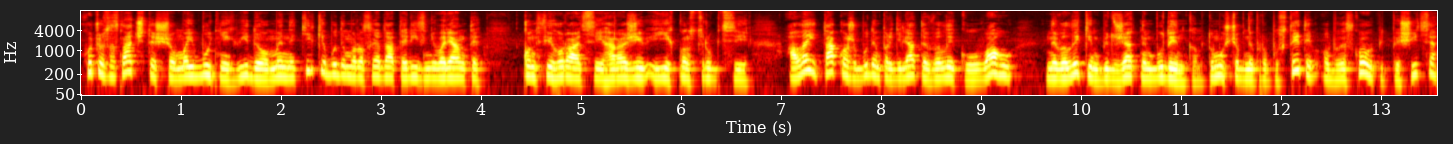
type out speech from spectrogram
Хочу зазначити, що в майбутніх відео ми не тільки будемо розглядати різні варіанти конфігурації гаражів і їх конструкції, але й також будемо приділяти велику увагу невеликим бюджетним будинкам. Тому, щоб не пропустити, обов'язково підпишіться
